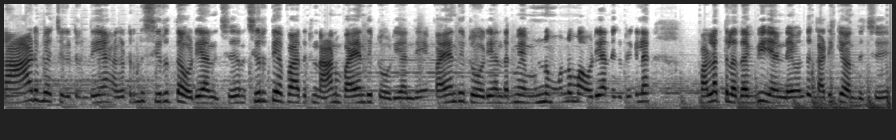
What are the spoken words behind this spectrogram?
நான் ஆடு மேய்ச்சிக்கிட்டு இருந்தேன். அங்கிட்ட இருந்து சிறுத்தை ஒடியாந்துச்சு அந்த சிறுத்தையை பார்த்துட்டு நானும் பயந்துட்டு ஓடியாந்தேன். பயந்துட்டு ஓடியாந்தமே முன்னும் முன்னுமா ஓடியாந்துக்கிட்டு இருக்கல. பள்ளத்துல தவ்வி என்னை வந்து கடிக்க வந்துச்சு.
